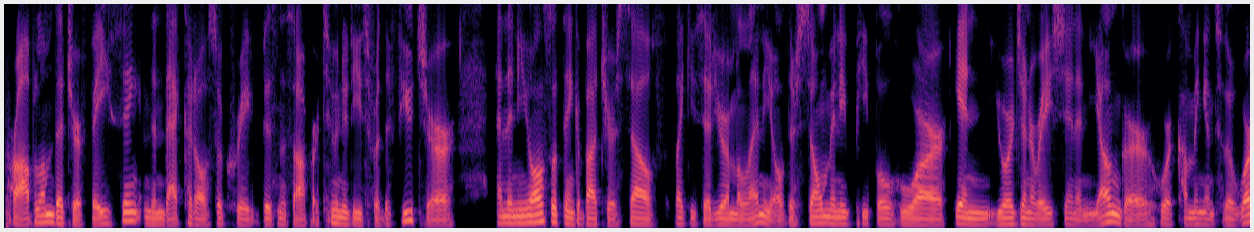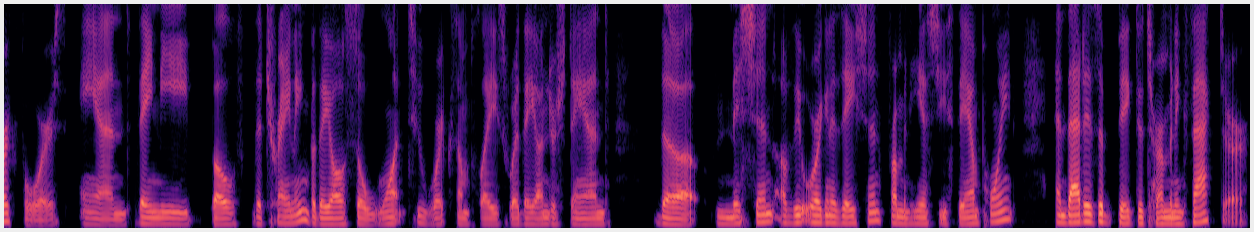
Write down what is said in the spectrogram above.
problem that you're facing. And then that could also create business opportunities for the future. And then you also think about yourself, like you said, you're a millennial. There's so many people who are in your generation and younger who are coming into the workforce and they need both the training, but they also want to work someplace where they understand the mission of the organization from an ESG standpoint. And that is a big determining factor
